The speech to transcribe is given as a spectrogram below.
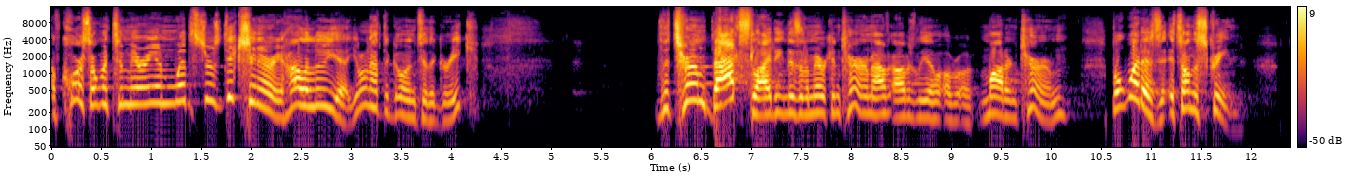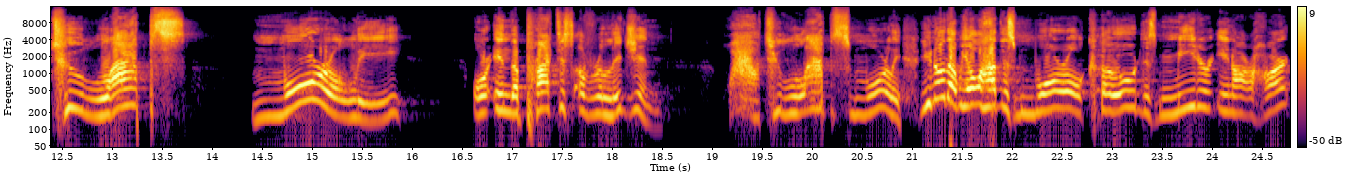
of course, I went to Merriam Webster's dictionary. Hallelujah. You don't have to go into the Greek. The term backsliding is an American term, obviously a, a modern term. But what is it? It's on the screen. To lapse morally or in the practice of religion. Wow, to lapse morally. You know that we all have this moral code, this meter in our heart,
